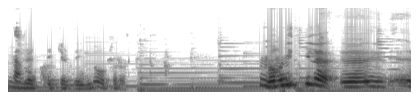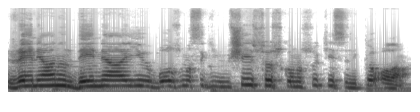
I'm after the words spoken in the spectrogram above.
Hücre tamam. çekirdeğinde oturur. Dolayısıyla e, RNA'nın DNA'yı bozması gibi bir şey söz konusu kesinlikle olamaz.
